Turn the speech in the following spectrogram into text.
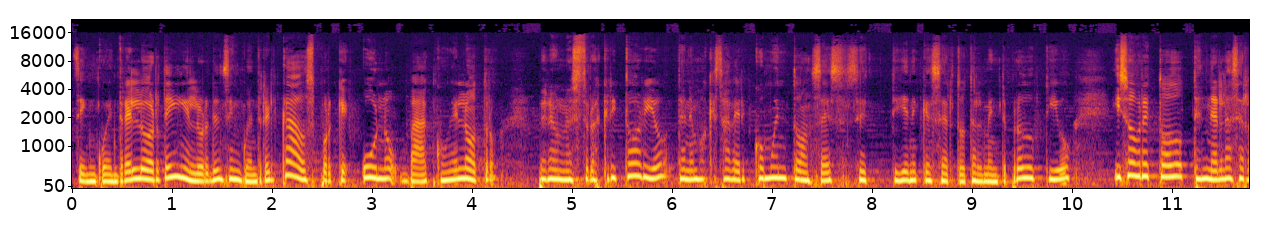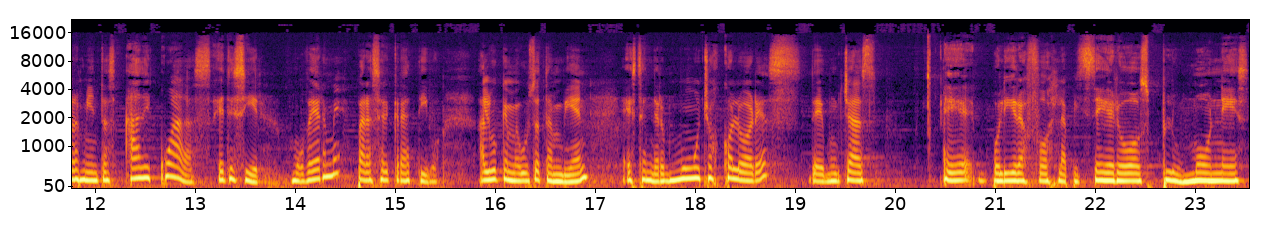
se encuentra el orden y en el orden se encuentra el caos, porque uno va con el otro, pero en nuestro escritorio tenemos que saber cómo entonces se tiene que ser totalmente productivo y sobre todo tener las herramientas adecuadas, es decir, moverme para ser creativo. Algo que me gusta también es tener muchos colores de muchas eh, bolígrafos, lapiceros, plumones,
